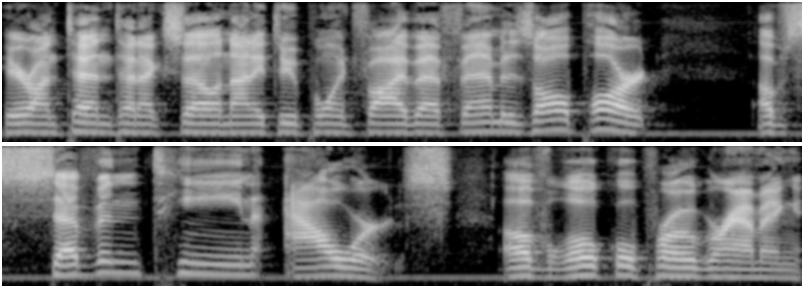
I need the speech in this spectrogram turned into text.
here on 1010XL 92.5 FM. It is all part of 17 hours of local programming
